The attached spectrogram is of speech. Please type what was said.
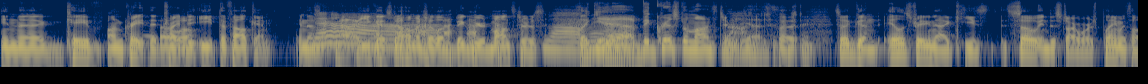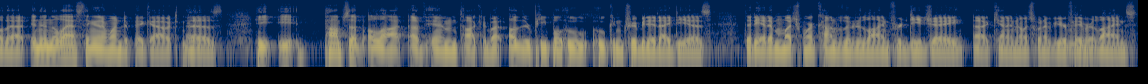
in the cave on Crait that tried well. to eat the Falcon. And I was like, nah, you guys know how much I love big weird monsters. it's like, man. yeah, big crystal monster. Ah, yeah. So, interesting. so again, illustrating like he's so into Star Wars, playing with all that. And then the last thing that I wanted to pick out is he, he pops up a lot of him talking about other people who who contributed ideas. That he had a much more convoluted line for DJ. Uh, Ken, I know it's one of your mm-hmm. favorite lines,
